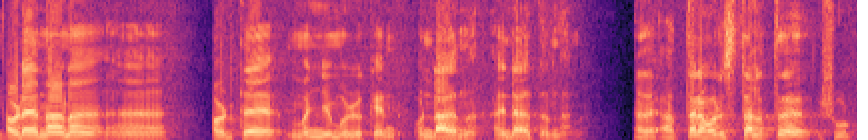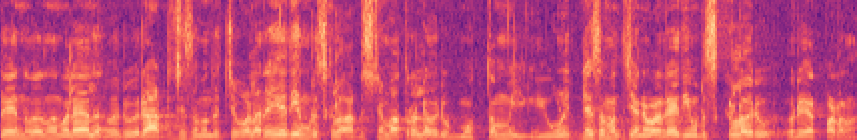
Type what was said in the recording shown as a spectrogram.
അവിടെ നിന്നാണ് അവിടുത്തെ മഞ്ഞ് മുഴുക്കൻ ഉണ്ടാകുന്നത് അതിന്റെ അകത്ത് നിന്നാണ്. അതെ അത്തരം ഒരു സ്ഥലത്ത് ഷൂട്ട് ചെയ്യുന്ന പറയുന്നത് മലയാള ഒരു ഒരു ആർട്ടിസ്റ്റിനെ സംബന്ധിച്ച് വളരെയധികം റിസ്ക്കുള്ള ആർട്ടിസ്റ്റിനെ മാത്രമല്ല ഒരു മൊത്തം യൂണിറ്റിനെ സംബന്ധിച്ച് തന്നെ വളരെയധികം റിസ്ക്കുള്ള ഒരു ഒരു ഏർപ്പാടാണ്.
